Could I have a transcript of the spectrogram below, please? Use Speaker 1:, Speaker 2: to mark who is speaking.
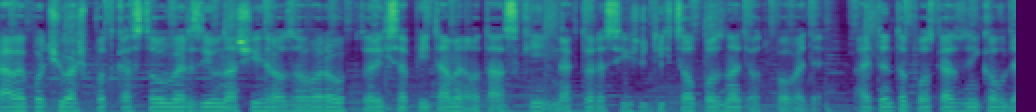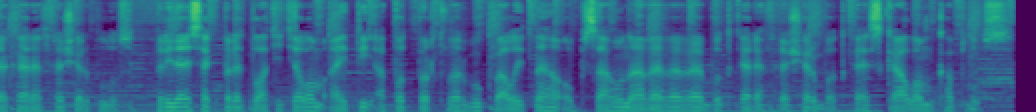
Speaker 1: Práve počúvaš podcastovú verziu našich rozhovorov, v ktorých sa pýtame otázky, na ktoré si vždy chcel poznať odpovede. Aj tento podcast vznikol vďaka Refresher Plus. Pridaj sa k predplatiteľom aj ty a podpor tvorbu kvalitného obsahu na www.refresher.sk lomka plus.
